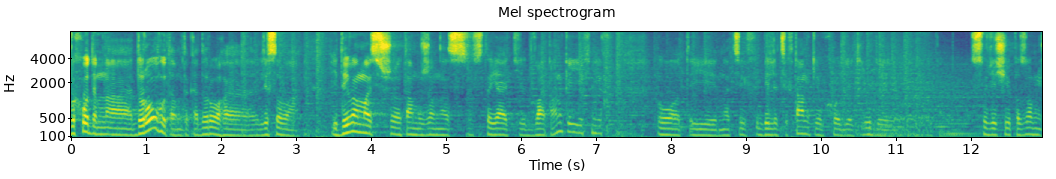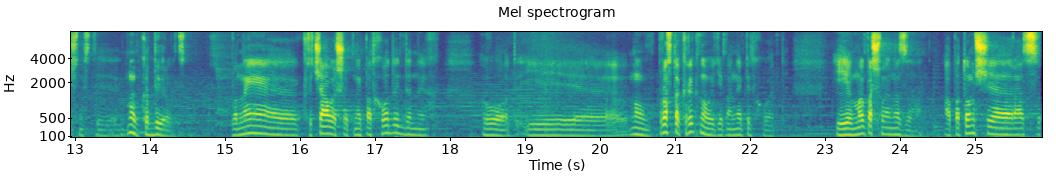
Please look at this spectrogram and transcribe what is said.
Виходимо на дорогу, там така дорога лісова, і дивимося, що там вже в нас стоять два танки їхніх. От, і на цих, біля цих танків ходять люди, судячи по зовнішності, ну, кадировці. Вони кричали, щоб не підходити до них. От, і ну, просто крикнули, типу, не підходьте. І ми пішли назад. А потім ще раз,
